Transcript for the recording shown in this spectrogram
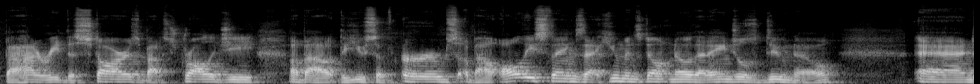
about how to read the stars, about astrology, about the use of herbs, about all these things that humans don't know that angels do know. And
